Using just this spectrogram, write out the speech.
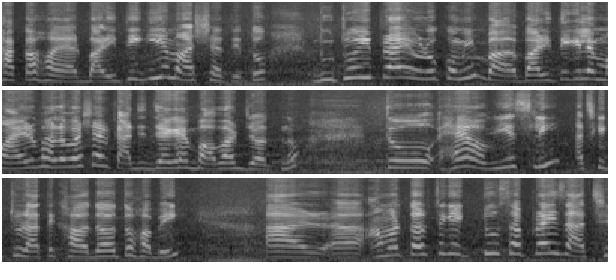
থাকা হয় আর বাড়িতে গিয়ে মার সাথে। তো দুটোই প্রায় ওরকমই। বাড়িতে গেলে মায়ের ভালোবাসা আর কাজের জায়গায় বাবার যত্ন। তো হ্যাঁ অবভিয়াসলি আজকে একটু রাতে খাওয়া দাওয়া তো হবেই। আর আমার তরফ থেকে একটু সারপ্রাইজ আছে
